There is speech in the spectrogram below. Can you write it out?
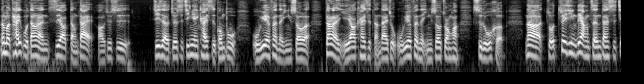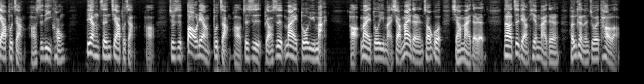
那么台股当然是要等待哦，就是接着就是今天开始公布五月份的营收了，当然也要开始等待，就五月份的营收状况是如何。那昨最近量增，但是价不涨，好是利空。量增价不涨，好就是爆量不涨，好就是表示卖多于买，好卖多于买，想卖的人超过想买的人，那这两天买的人很可能就会套牢。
